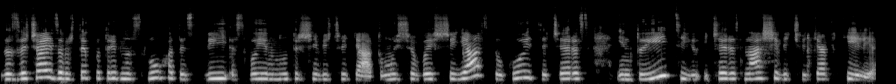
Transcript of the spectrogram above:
Зазвичай завжди потрібно слухати свій, свої внутрішні відчуття, тому що вище я спілкується через інтуїцію і через наші відчуття в тілі.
